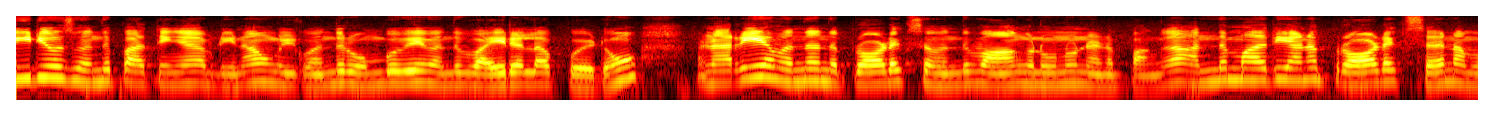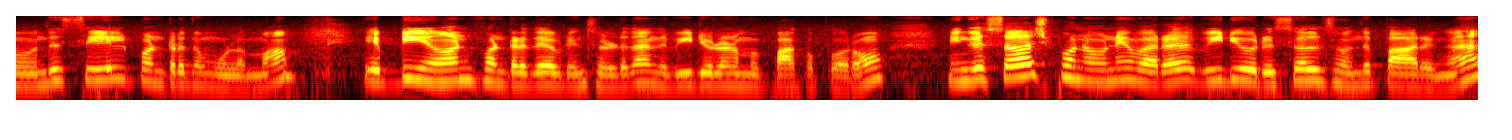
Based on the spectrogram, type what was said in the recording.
வீடியோஸ் வந்து பார்த்திங்க அப்படின்னா உங்களுக்கு வந்து ரொம்பவே வந்து வைரலாக போயிடும். நிறைய வந்து அந்த ப்ராடக்ட்ஸை வந்து வாங்கணும்னு நினைப்பாங்க. அந்த மாதிரியான ப்ராடக்ட்ஸை நம்ம வந்து சேல் பண்ணுறது மூலமாக எப்படி ஏர்ன் பண்ணுறது அப்படின்னு சொல்லிட்டு தான் அந்த வீடியோவில் நம்ம பார்க்க போகிறோம் நீங்கள் சர்ச் பண்ண வர வீடியோ ரிசல்ட்ஸ் வந்து பாருங்கள்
